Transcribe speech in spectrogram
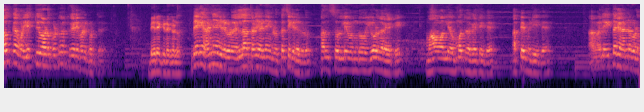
ಬಲ್ಕ್ ಮಾಡಿ. ಎಷ್ಟು ಆರ್ಡರ್ ಕೊಟ್ಟರು ಅಷ್ಟು ರೆಡಿ ಮಾಡಿ ಕೊಡ್ತೇವೆ. ಬೇರೆ ಗಿಡಗಳು? ಬೇರೆ ಹಣ್ಣಿನ ಗಿಡಗಳು ಎಲ್ಲ ತಳಿ ಹಣ್ಣಿನ ಗಿಡಗಳು ಕಸಿ ಗಿಡಗಳು. ಹಲ್ಸಲ್ಲಿ ಒಂದು ಏಳು ವೆರೈಟಿ ಮಾವಲ್ಲಿ ಒಂಬತ್ತು ವೆರೈಟಿ ಇದೆ. ಅಪ್ಪೆ ಮಿಡಿ ಇದೆ. ಆಮೇಲೆ ಇತರೆ ಹಣ್ಣುಗಳು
